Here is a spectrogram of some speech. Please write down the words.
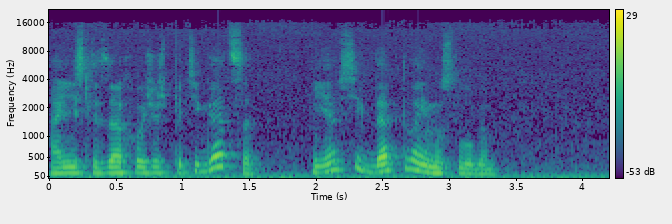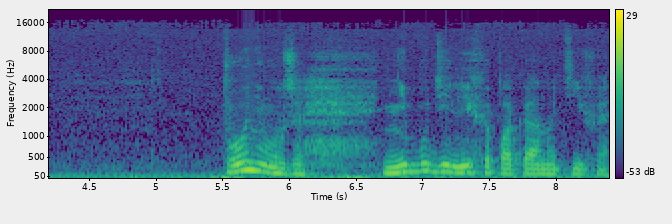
А если захочешь потягаться, я всегда к твоим услугам. Понял уже. Не буди лихо, пока оно тихо.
